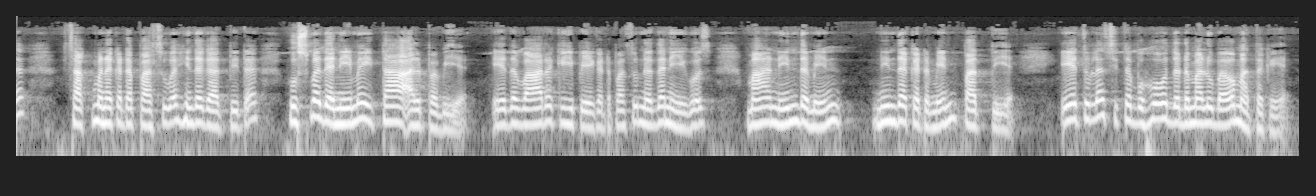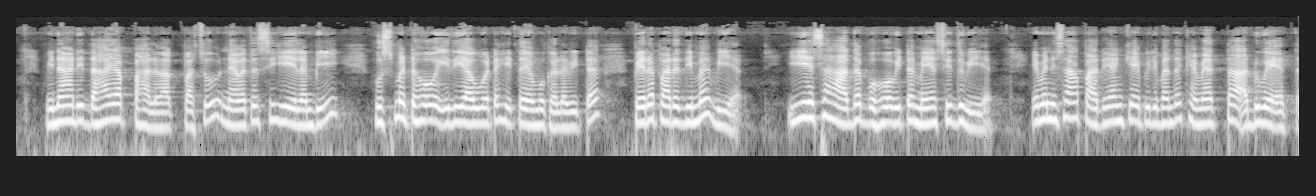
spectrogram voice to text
සක්මනකට පසුව හිඳගත් විට හුස්ම දැනීම ඉතා අල්ප විය. එයද වාර කිහිපයකට පසු නොදැනී ගොස් මා නින්දමින් නින්දකට මෙන්පත් විය. ඒ තුල සිත බොහෝ දඩමලු බව මතකය. විනාඩි 10ක් 15ක් පසු නැවත සිහි එළඹී හුස්මට හෝ ඉරියව්වට හිත යොමු කළ විට පෙර පරිදිම විය. ඊයේ සහ අද බොහෝ විට මෙය සිදුවිය. එම නිසා පරයන්කය පිළිබඳ කැමැත්ත අඩු ඇත.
